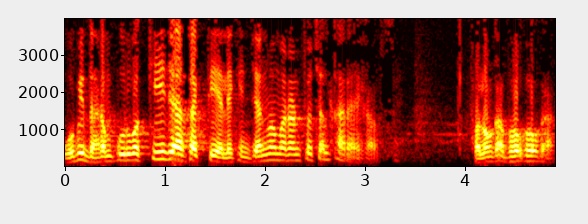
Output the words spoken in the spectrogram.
वो भी धर्मपूर्वक की जा सकती है, लेकिन जन्म मरण तो चलता रहेगा उससे। फलों का भोग होगा।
